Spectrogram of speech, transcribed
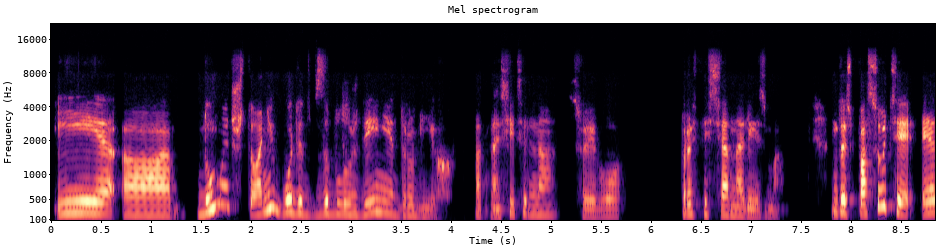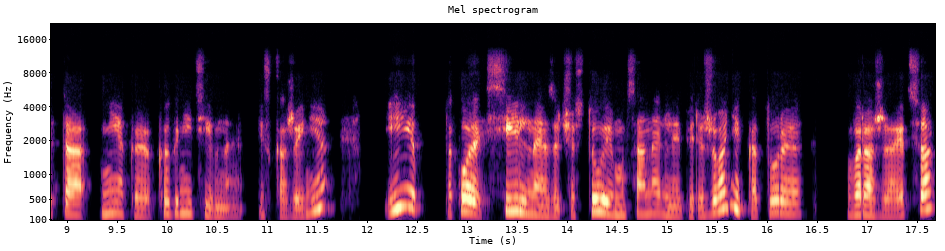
и э, думает, что они вводят в заблуждение других относительно своего профессионализма. Ну, то есть, по сути, это некое когнитивное искажение и такое сильное зачастую эмоциональное переживание, которое выражается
